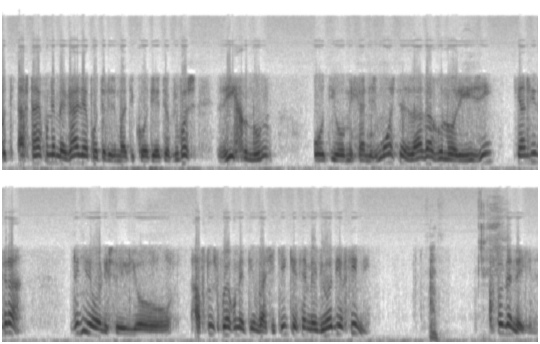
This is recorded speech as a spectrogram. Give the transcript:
Ότι αυτά έχουν μεγάλη αποτελεσματικότητα γιατί ακριβώς δείχνουν ότι ο μηχανισμός στην Ελλάδα γνωρίζει και αντιδρά. Δεν είναι όλοι στο ίδιο αυτούς που έχουν την βασική και θεμελιώδη ευθύνη. Αυτό δεν έγινε.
